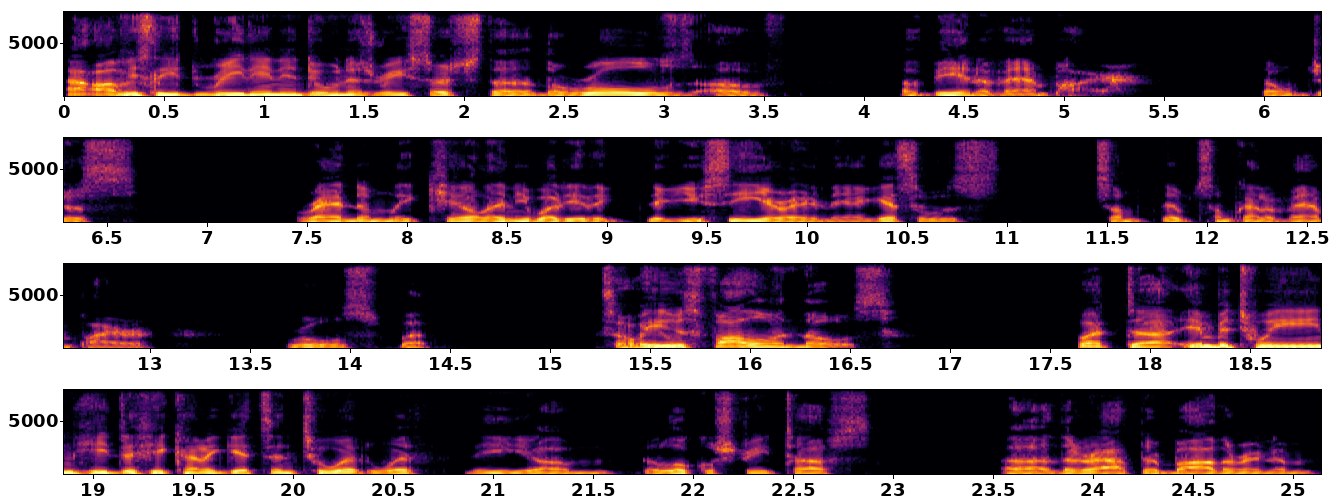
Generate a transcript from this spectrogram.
obviously reading and doing his research the the rules of of being a vampire. Don't just randomly kill anybody that, that you see or anything. I guess it was some some kind of vampire rules, but so he was following those. But uh, in between, he he kind of gets into it with the um, the local street toughs uh, that are out there bothering him.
